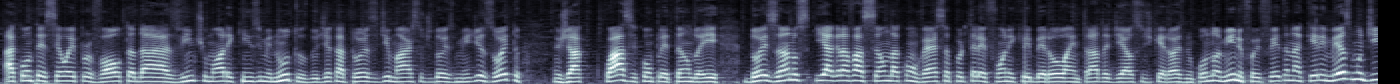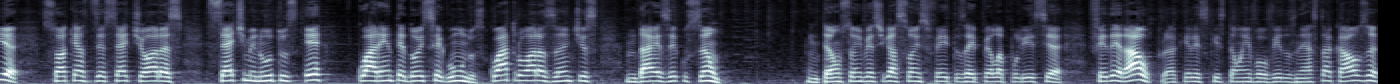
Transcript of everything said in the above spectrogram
aconteceu aí por volta das 21 horas e 15 minutos do dia 14 de março de 2018, já quase completando aí dois anos, e a gravação da conversa por telefone que liberou a entrada de Elcio de Queiroz no condomínio foi feita naquele mesmo dia, só que às 17 horas 7 minutos e 42 segundos, 4 horas antes da execução. Então são investigações feitas aí pela Polícia Federal, para aqueles que estão envolvidos nesta causa.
